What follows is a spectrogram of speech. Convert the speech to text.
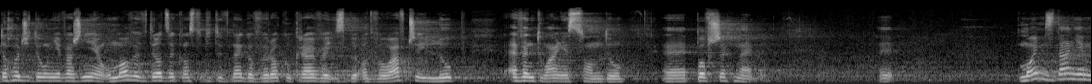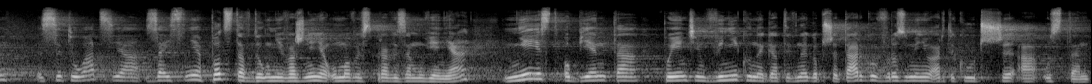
dochodzi do unieważnienia umowy w drodze konstytutywnego wyroku Krajowej Izby Odwoławczej lub ewentualnie sądu e, powszechnego. Moim zdaniem sytuacja zaistnienia podstaw do unieważnienia umowy w sprawie zamówienia nie jest objęta pojęciem wyniku negatywnego przetargu w rozumieniu artykułu 3a ustęp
